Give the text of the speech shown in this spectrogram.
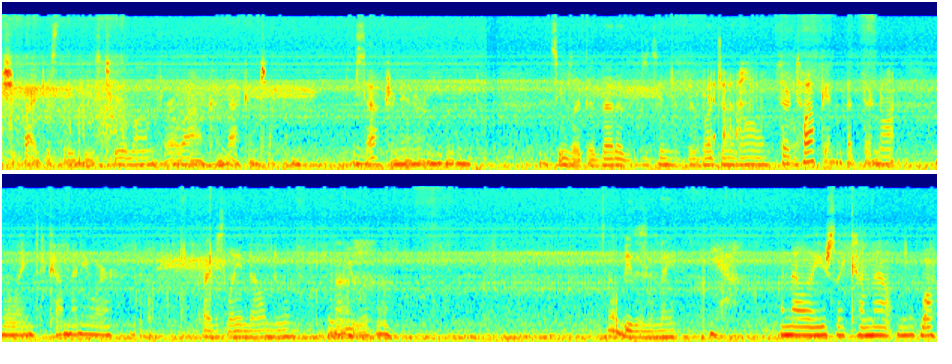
We should probably just leave these two alone for a while, come back and check them this afternoon or evening. It seems like they're better. It seems like they're budging at Yeah, all. They're so talking, but they're not willing to come anywhere. Probably just laying down doing. Uh-huh. They'll be there tonight. Yeah. And they'll usually come out and walk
